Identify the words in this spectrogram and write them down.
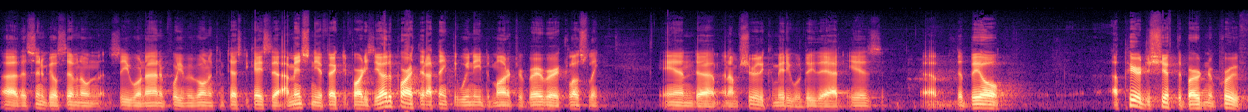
uh, The Senate Bill 709, and before you move on to contested cases, I mentioned the affected parties. The other part that I think that we need to monitor very, very closely, and, uh, and I'm sure the committee will do that, is uh, the bill appeared to shift the burden of proof.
